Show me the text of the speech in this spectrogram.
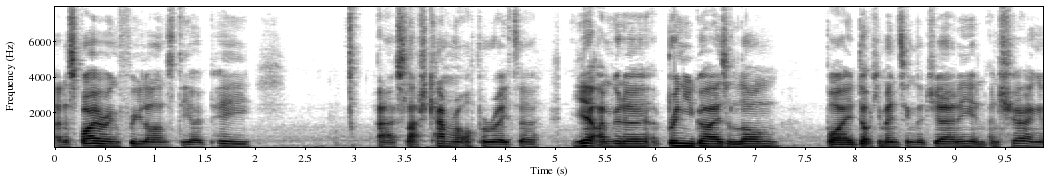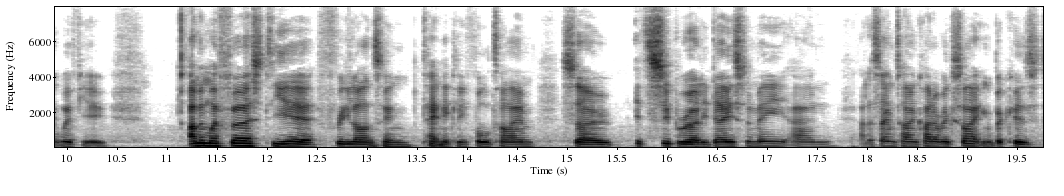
an aspiring freelance DOP uh, slash camera operator. Yeah, I'm gonna bring you guys along by documenting the journey and, and sharing it with you. I'm in my first year freelancing technically full time, so it's super early days for me and at the same time kind of exciting because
